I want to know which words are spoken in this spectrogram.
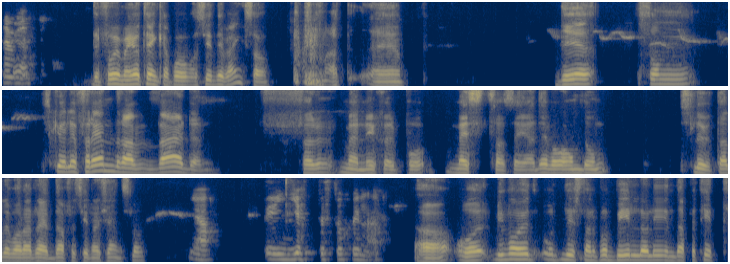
Det, det får mig att tänka på vad Sidney Banks sa. att eh, det som skulle förändra världen för människor på mest så att säga, det var om de slutade vara rädda för sina känslor. Ja, det är jättestor skillnad. Ja, och vi var och lyssnade på Bill och Linda Petit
